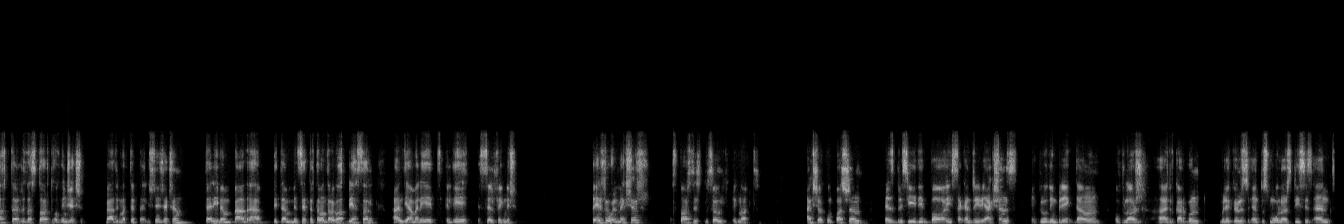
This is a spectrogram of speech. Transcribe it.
after the start of injection. بعد ما بتبدأ ال injection تقريبا بعدها من 6 ل 8 درجات بيحصل عندي عملية الايه ال self ignition. the air fuel mixture starts to self ignite actual combustion is preceded by secondary reactions including breakdown of large hydrocarbon molecules into smaller species and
